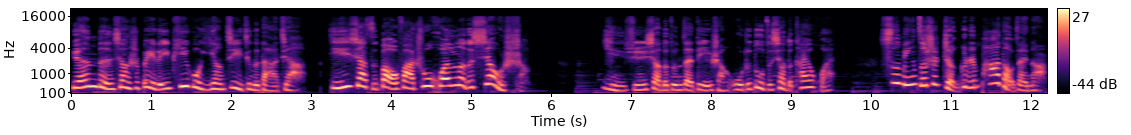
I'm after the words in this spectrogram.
原本像是被雷劈过一样寂静的大家，一下子爆发出欢乐的笑声。尹勋笑得蹲在地上，捂着肚子笑得开怀；思明则是整个人趴倒在那儿，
